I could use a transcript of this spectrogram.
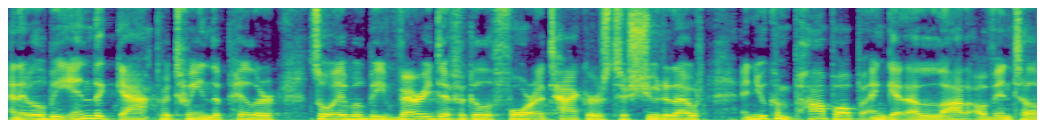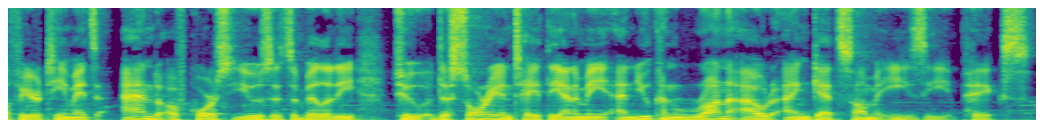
and it will be in the gap between the pillar so it will be very difficult for attackers to shoot it out and you can pop up and get a lot of intel for your teammates and of course use its ability to disorientate the enemy and you can run out and get some easy picks.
